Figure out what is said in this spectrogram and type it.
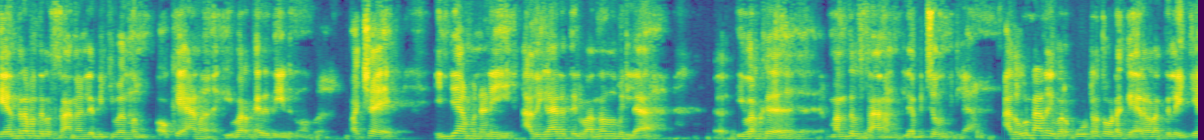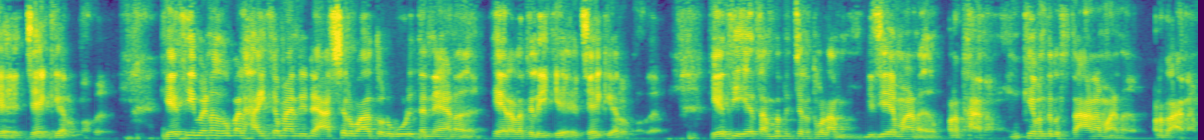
കേന്ദ്രമന്ത്രി സ്ഥാനം ലഭിക്കുമെന്നും ഒക്കെയാണ് ഇവർ കരുതിയിരുന്നത്. പക്ഷേ ഇന്ത്യ മുന്നണി അധികാരത്തിൽ വന്നതുമില്ല ഇവർക്ക് മന്ത്രിസ്ഥാനം ലഭിച്ചതുമില്ല. അതുകൊണ്ടാണ് ഇവർ കൂട്ടത്തോടെ കേരളത്തിലേക്ക് ചേക്കേറുന്നത്. കെ സി വേണുഗോപാൽ ഹൈക്കമാൻഡിന്റെ ആശീർവാദത്തോടു കൂടി തന്നെയാണ് കേരളത്തിലേക്ക് ചേക്കേറുന്നത്. കെ സിയെ സംബന്ധിച്ചിടത്തോളം വിജയമാണ് പ്രധാനം. മുഖ്യമന്ത്രി സ്ഥാനമാണ് പ്രധാനം.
